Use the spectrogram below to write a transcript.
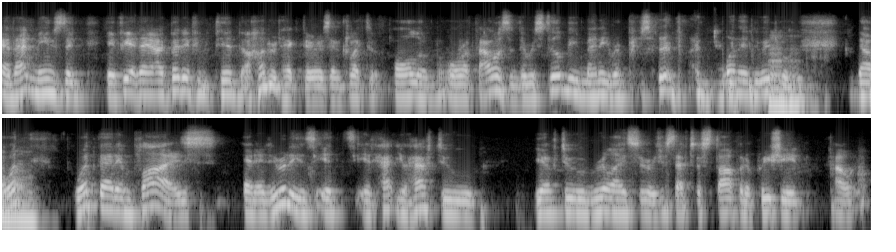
and that means that if you, I bet if you did 100 hectares and collected all of them or a thousand, there would still be many represented by one individual. Mm-hmm. Now, what what that implies, and it really is, it it ha- you have to you have to realize or just have to stop and appreciate how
